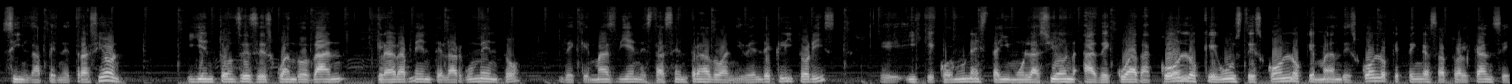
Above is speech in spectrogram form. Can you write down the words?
sin la penetración. Y entonces es cuando dan claramente el argumento de que más bien está centrado a nivel de clítoris eh, y que con una estimulación adecuada, con lo que gustes, con lo que mandes, con lo que tengas a tu alcance,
